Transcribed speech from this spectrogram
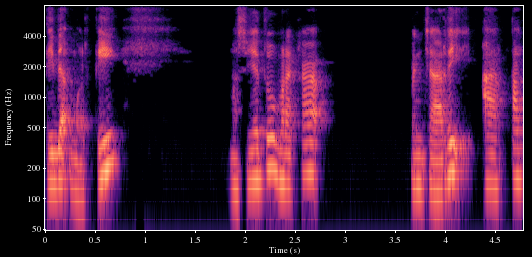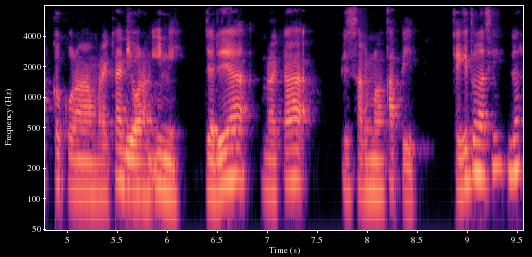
tidak mengerti, maksudnya tuh mereka mencari apa kekurangan mereka di orang ini. Jadi ya mereka bisa saling melengkapi. Kayak gitu nggak sih, Dar?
